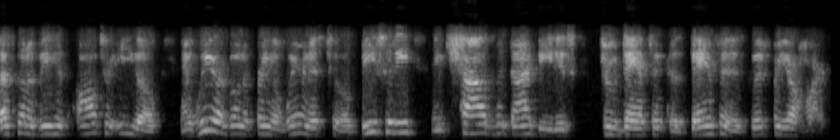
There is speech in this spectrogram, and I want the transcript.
That's going to be his alter ego. And we are going to bring awareness to obesity and childhood diabetes through dancing because dancing is good for your heart.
